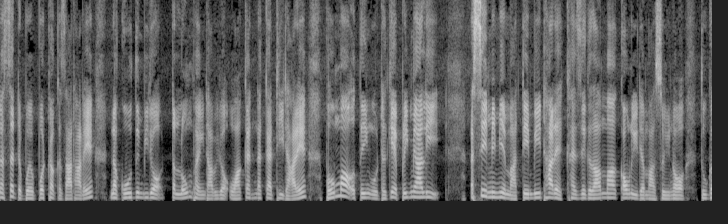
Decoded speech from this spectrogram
22ပွဲပွဲထွက်ကစားထားတယ်နှစ်ကိုးသွင်းပြီးတော့တလုံးဖိုင်ထားပြီးတော့ဝါကတ်နှစ်ကတ်ထိထားတယ်ဘုံမောက်အသင်းကိုတကယ်ပရီးမီးယားလိအဆင့်မြင့်မြင့်မှာတင်ပေးထားတဲ့ခံစစ်ကစားသမားကောင်းတွေထဲမှာဆိုရင်တော့သူက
